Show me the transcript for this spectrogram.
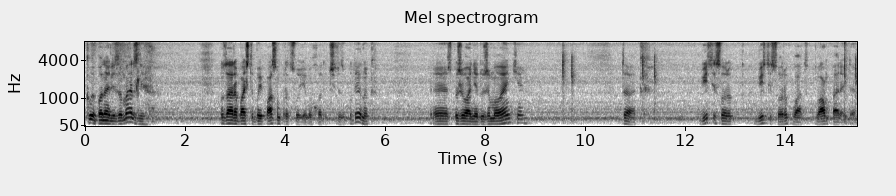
коли панелі замерзлі. Ну, зараз, бачите, байпасом працює, виходить через будинок. Е, Споживання дуже маленьке. Так. 240, 240 Вт. 2 ампери йде.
